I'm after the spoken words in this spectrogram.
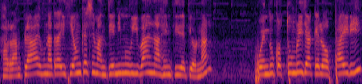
Jarrampla es una tradición que se mantiene muy viva en la gente de Piornal. Juendu costumbre ya que los pairis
